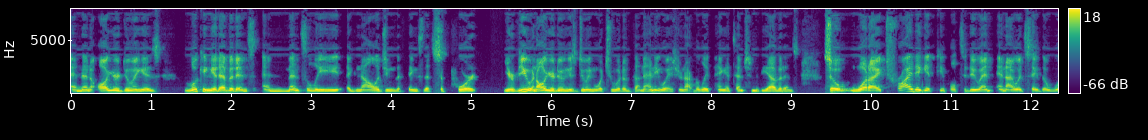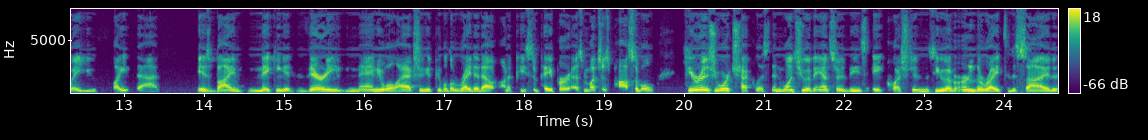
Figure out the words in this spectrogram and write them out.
and then all you're doing is looking at evidence and mentally acknowledging the things that support your view and all you're doing is doing what you would have done anyways. You're not really paying attention to the evidence. So what I try to get people to do, and, and I would say the way you fight that is by making it very manual. I actually get people to write it out on a piece of paper as much as possible. Here is your checklist. And once you have answered these eight questions, you have earned the right to decide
